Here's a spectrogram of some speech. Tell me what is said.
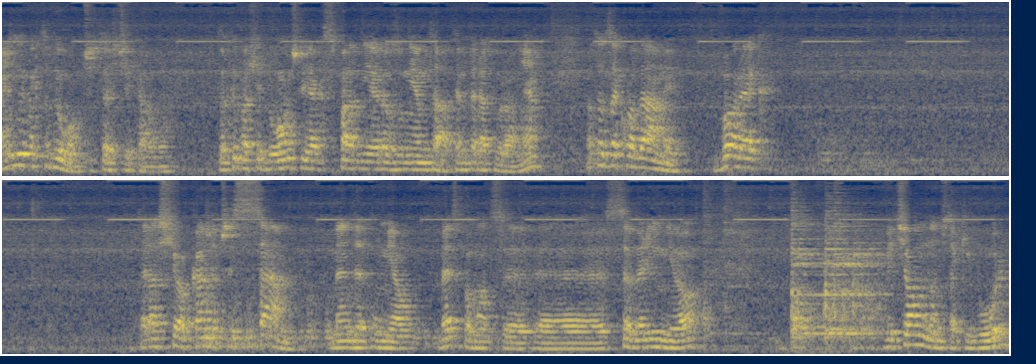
a nie wiem jak to wyłączyć, to jest ciekawe. To chyba się wyłączy jak spadnie, rozumiem, ta temperatura, nie? No to zakładamy worek. Teraz się okaże, czy sam będę umiał bez pomocy e, Severinio wyciągnąć taki wór.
